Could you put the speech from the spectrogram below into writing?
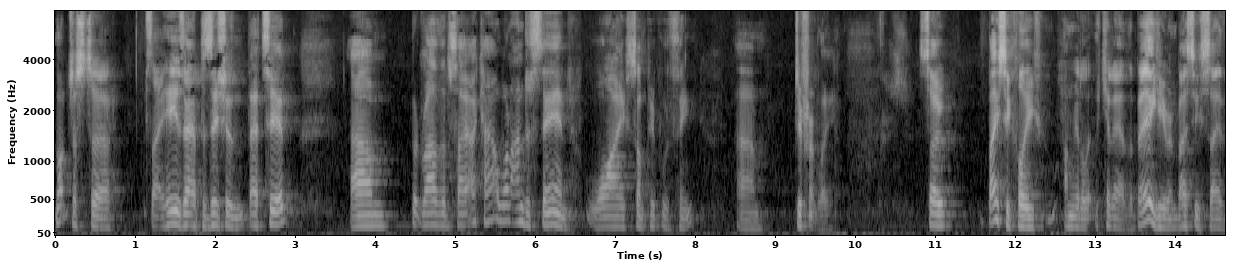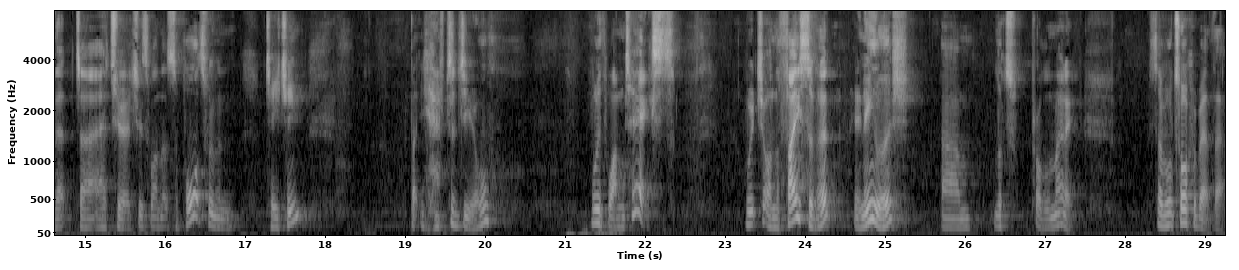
not just to say, here's our position, that's it, um, but rather to say, okay, I want to understand why some people think um, differently. So basically, I'm going to let the cat out of the bag here and basically say that uh, our church is one that supports women teaching, but you have to deal with one text, which on the face of it, in English, um, looks problematic. So we'll talk about that.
